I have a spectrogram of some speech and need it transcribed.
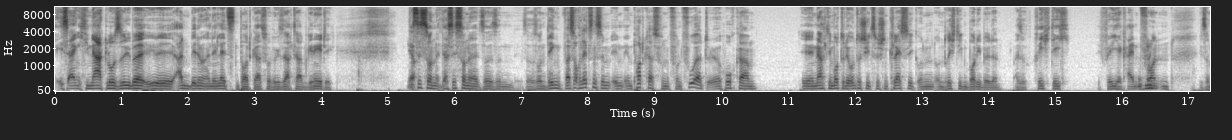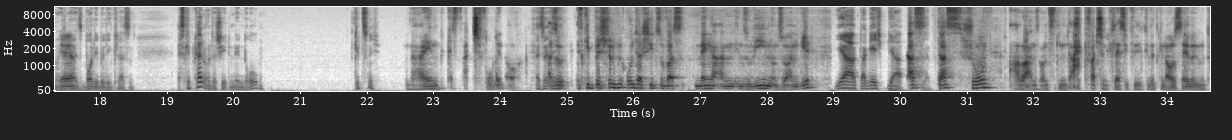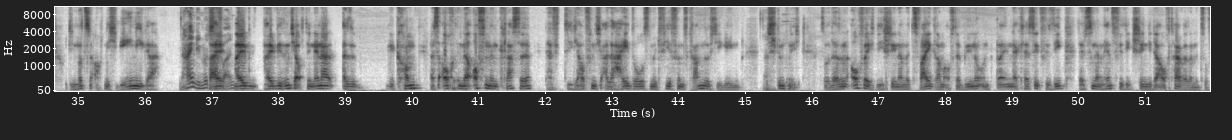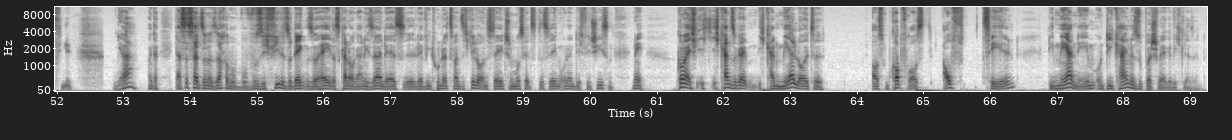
ist eigentlich die nahtlose Über Über- Anbindung an den letzten Podcast, wo wir gesagt haben, Genetik. Das Ja. ist so, eine, das ist so, eine, so, so, ein, so, so ein Ding, was auch letztens im, im, im Podcast von, von Fuad äh, hochkam, äh, nach dem Motto der Unterschied zwischen Classic und, und richtigen Bodybuildern. Also richtig, ich will hier keinen fronten, sondern Mhm. Ja, ich meine jetzt Bodybuilding-Klassen. Es gibt keinen Unterschied in den Drogen. Gibt's nicht. Nein, Quatsch, wo denn auch? Also, Also es gibt bestimmt einen Unterschied, so was Menge an Insulin und so angeht. ja, da gehe ich, ja. Das, das schon, aber ansonsten, ach Quatsch, in Classic wird genau dasselbe und die nutzen auch nicht weniger. Nein, die nutzen Weil, vor allem. weil, weil wir sind ja auf den Nenner, also gekommen, dass auch in der offenen Klasse, die laufen nicht alle High-Dose mit 4, 5 Gramm durch die Gegend. Das stimmt nicht. So, da sind auch welche, die stehen da mit 2 Gramm auf der Bühne und bei, in der Classic Physik, selbst in der Men's Physik stehen die da auch teilweise mit so viel. Ja, und da- das ist halt so eine Sache, wo, wo, wo sich viele so denken, so, hey, das kann doch gar nicht sein, der, ist, äh, der wiegt 120 Kilo on Stage und muss jetzt deswegen unendlich viel schießen. Nee, guck mal, ich, ich, ich kann sogar, ich kann mehr Leute aus dem Kopf raus aufzählen, die mehr nehmen und die keine Superschwergewichtler sind.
